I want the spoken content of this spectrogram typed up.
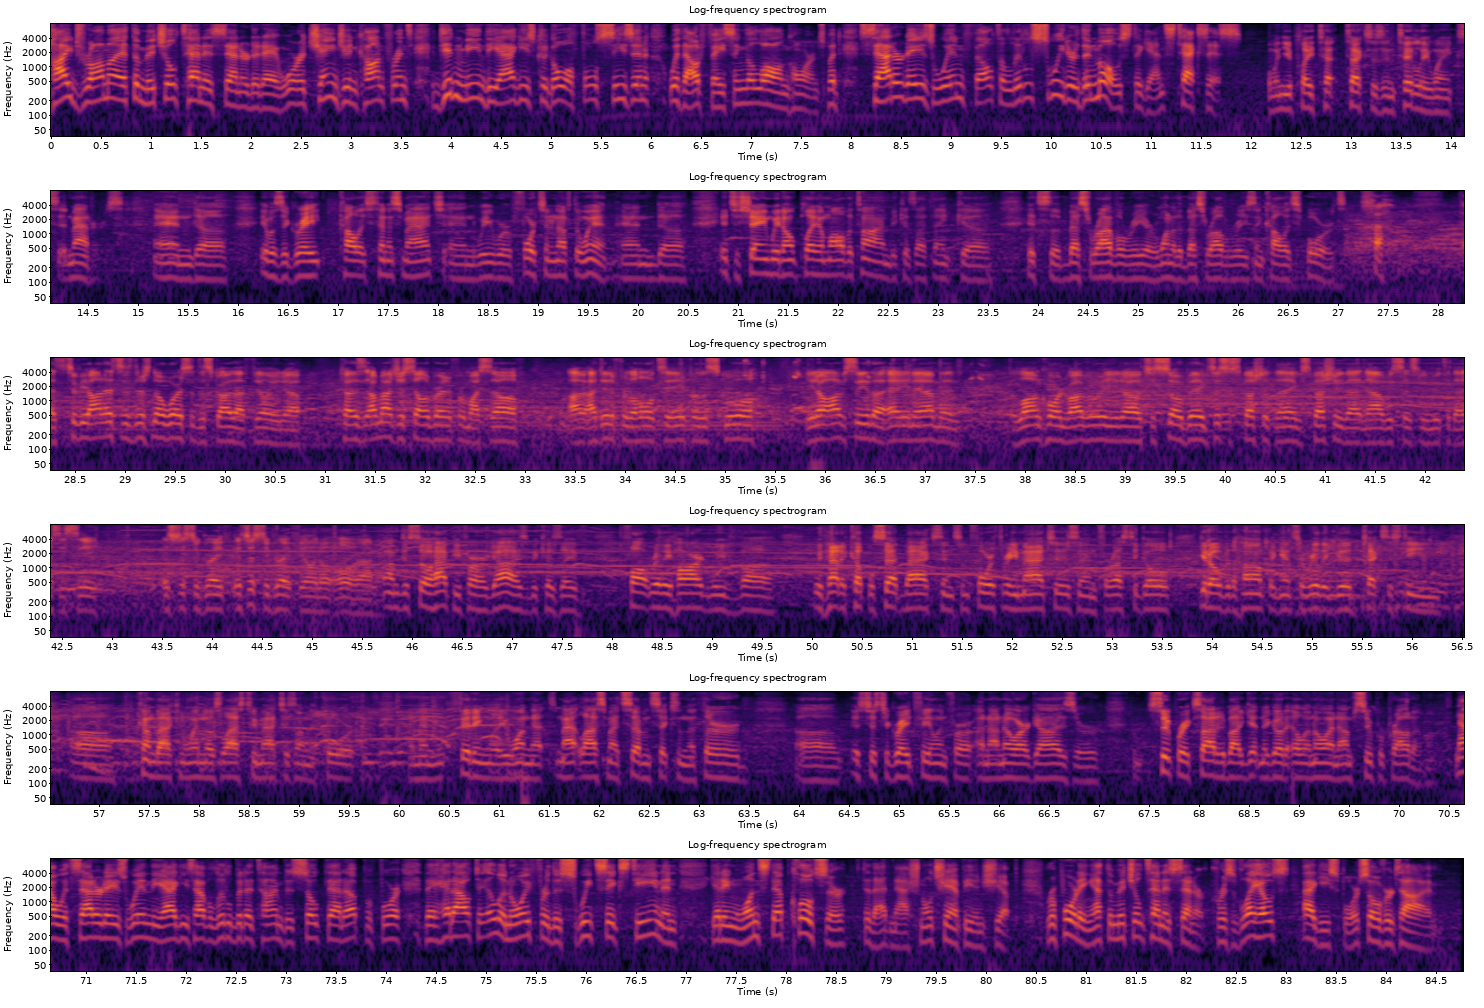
High drama at the Mitchell Tennis Center today, where a change in conference didn't mean the Aggies could go a full season without facing the Longhorns. But Saturday's win felt a little sweeter than most against Texas. When you play te Texas in tiddlywinks, it matters. And uh, it was a great college tennis match, and we were fortunate enough to win. And uh, it's a shame we don't play them all the time because I think uh, it's the best rivalry or one of the best rivalries in college sports. To be honest, there's no words to describe that feeling, you know, because I'm not just celebrating for myself. I, I, did it for the whole team, for the school. You know, obviously the A&M and the Longhorn rivalry, you know, it's just so big. It's just a special thing, especially that now we since we moved to the SEC. It's just a great, it's just a great feeling all, all around. I'm just so happy for our guys because they've fought really hard. We've uh, we've had a couple setbacks in some 4-3 matches, and for us to go get over the hump against a really good Texas team, uh, come back and win those last two matches on the court, and then fittingly won that last match 7-6 in the third uh, it's just a great feeling for, and I know our guys are super excited about getting to go to Illinois, and I'm super proud of them. Now, with Saturday's win, the Aggies have a little bit of time to soak that up before they head out to Illinois for the Sweet 16 and getting one step closer to that national championship. Reporting at the Mitchell Tennis Center, Chris Vlahos, Aggie Sports Overtime.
